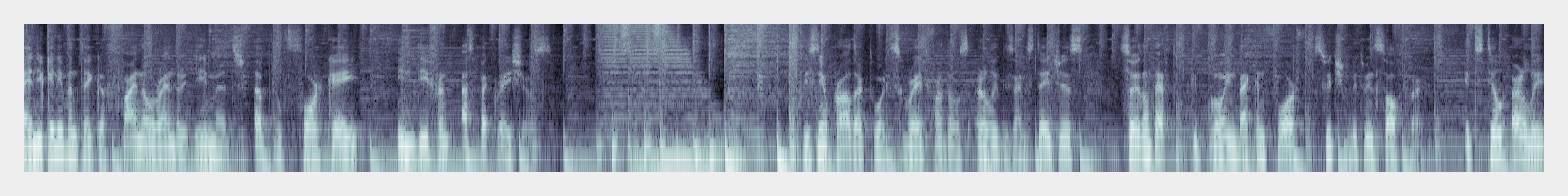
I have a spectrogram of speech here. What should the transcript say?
And you can even take a final rendered image up to 4K in different aspect ratios. This new product works great for those early design stages, so you don't have to keep going back and forth switching between software. It's still early,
